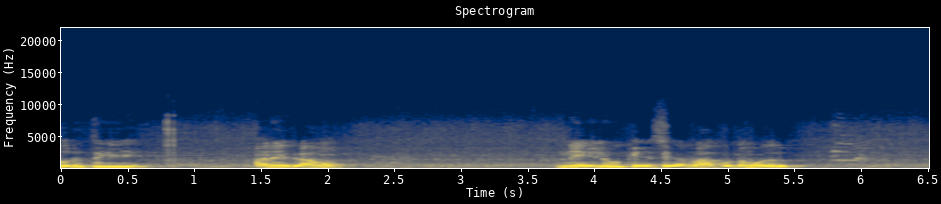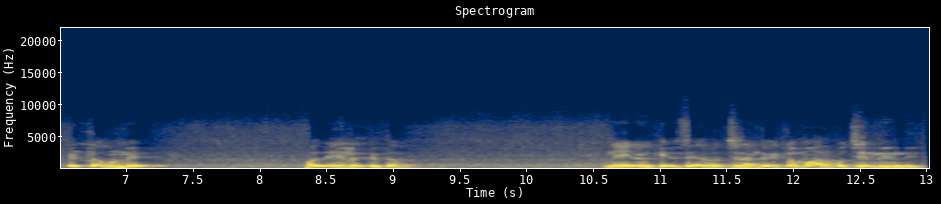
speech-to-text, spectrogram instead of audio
తొరితి అనే గ్రామం నేను కేసీఆర్ రాకుండా మొదలు ఎట్లా ఉండే? పదేళ్ళ క్రితం నేను కేసీఆర్ వచ్చినాక ఇట్లా మార్పు చెందింది.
